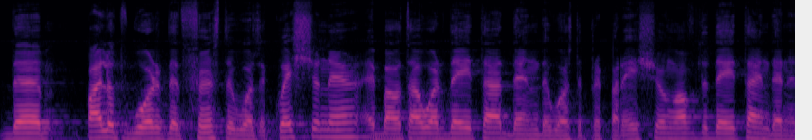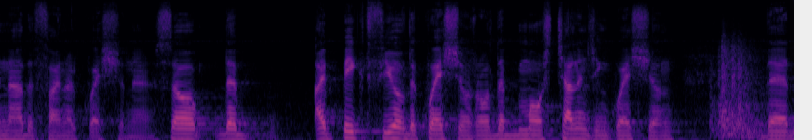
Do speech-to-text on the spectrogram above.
the pilot worked that first there was a questionnaire about our data, then there was the preparation of the data, and then another final questionnaire. So the I picked few of the questions, or the most challenging question that,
